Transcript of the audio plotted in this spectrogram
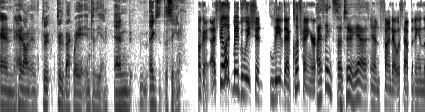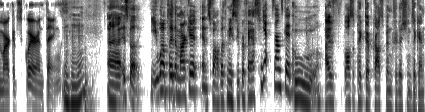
and head on in through, through the back way into the inn and exit the scene. Okay, I feel like maybe we should leave that cliffhanger I think so too, yeah. and find out what's happening in the market square and things. Mm-hmm. Uh, Isabel, you want to play the market and swap with me super fast? Yep, sounds good. Cool. I've also picked up crossbin traditions again,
